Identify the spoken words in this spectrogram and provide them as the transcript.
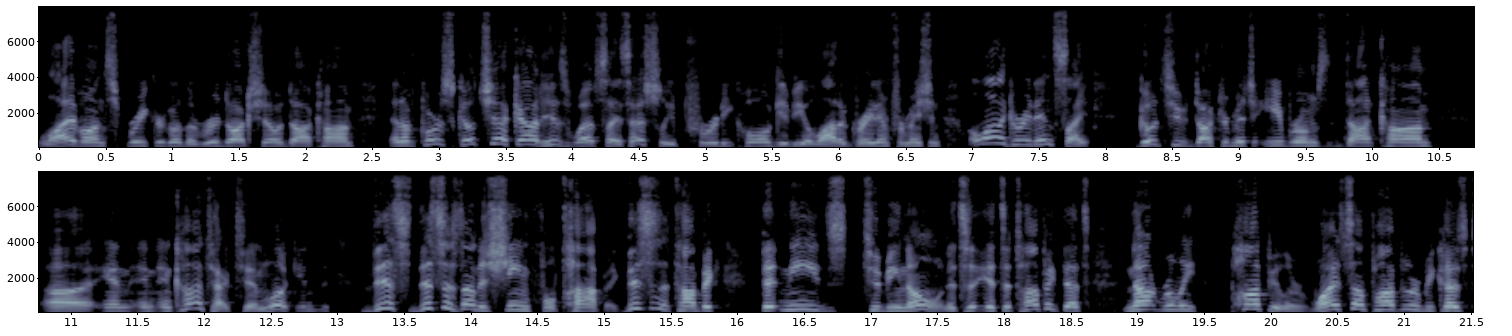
live on Spreaker. Go to therudedocshow.com. And of course, go check out his website. It's actually pretty cool, give you a lot of great information, a lot of great insight. Go to drmitchabrams.com uh, and, and, and contact him. Look, this this is not a shameful topic. This is a topic that needs to be known. It's a, it's a topic that's not really popular. Why it's not popular? Because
